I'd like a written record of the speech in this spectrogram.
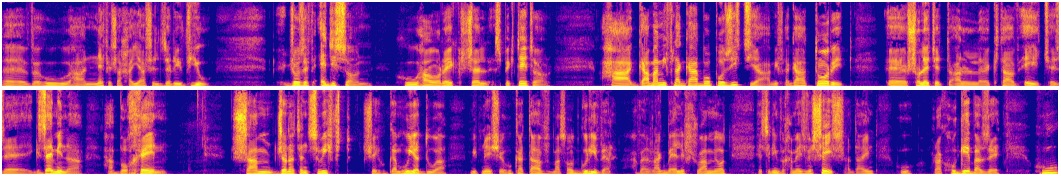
אה, והוא הנפש החיה של The Review. ג'וזף אדיסון הוא העורק של ספקטטור. גם המפלגה באופוזיציה, המפלגה הטורית, אה, שולטת על כתב H, שזה אקזמינר, הבוחן. שם ג'ונתן סוויפט, שגם הוא ידוע מפני שהוא כתב מסעות גוליבר, אבל רק ב-1725 ו-6, עדיין הוא רק הוגה בזה, הוא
